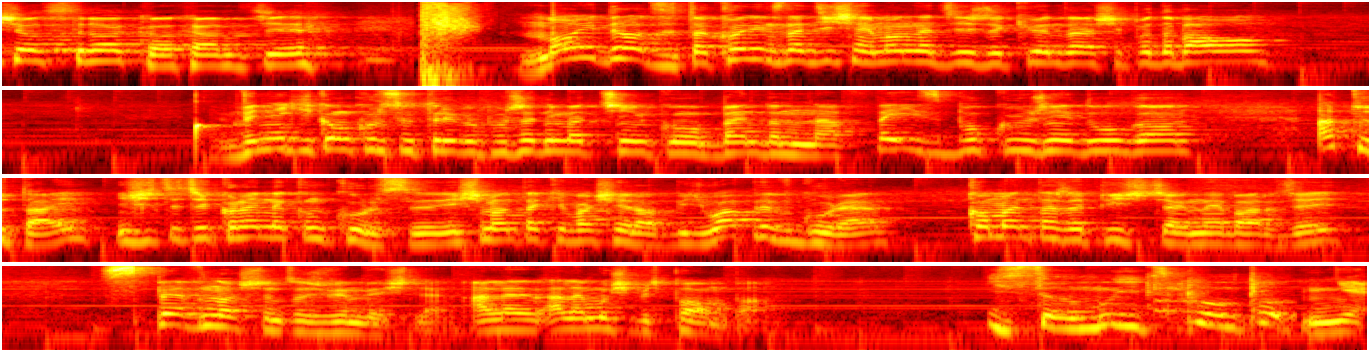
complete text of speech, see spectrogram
siostro, kocham cię. Moi drodzy, to koniec na dzisiaj. Mam nadzieję, że Q&A się podobało. Wyniki konkursu, który był w poprzednim odcinku będą na Facebooku już niedługo. A tutaj, jeśli chcecie kolejne konkursy, jeśli mam takie właśnie robić, łapy w górę, komentarze piszcie jak najbardziej. Z pewnością coś wymyślę, ale, ale musi być pompa. I samo X pompa. Nie,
